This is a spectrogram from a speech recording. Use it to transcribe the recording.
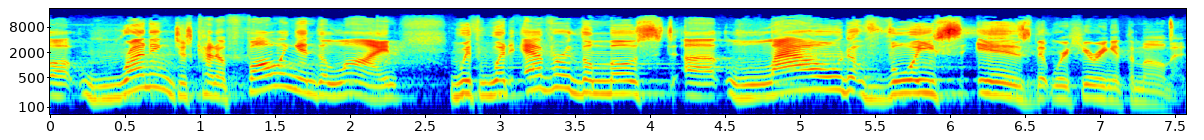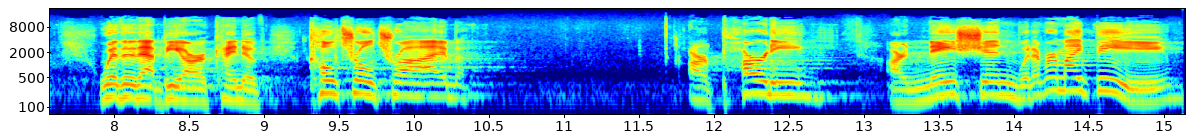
uh, running, just kind of falling into line with whatever the most uh, loud voice is that we're hearing at the moment. Whether that be our kind of cultural tribe, our party, our nation, whatever it might be,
